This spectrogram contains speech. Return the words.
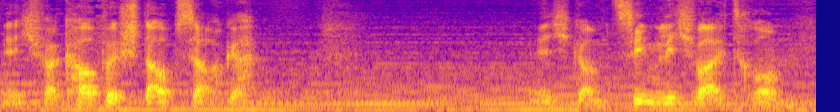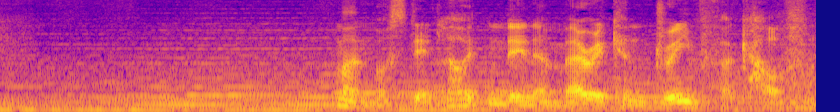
Ich verkaufe Staubsauger. Ich komme ziemlich weit rum. Man muss den Leuten den American Dream verkaufen.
